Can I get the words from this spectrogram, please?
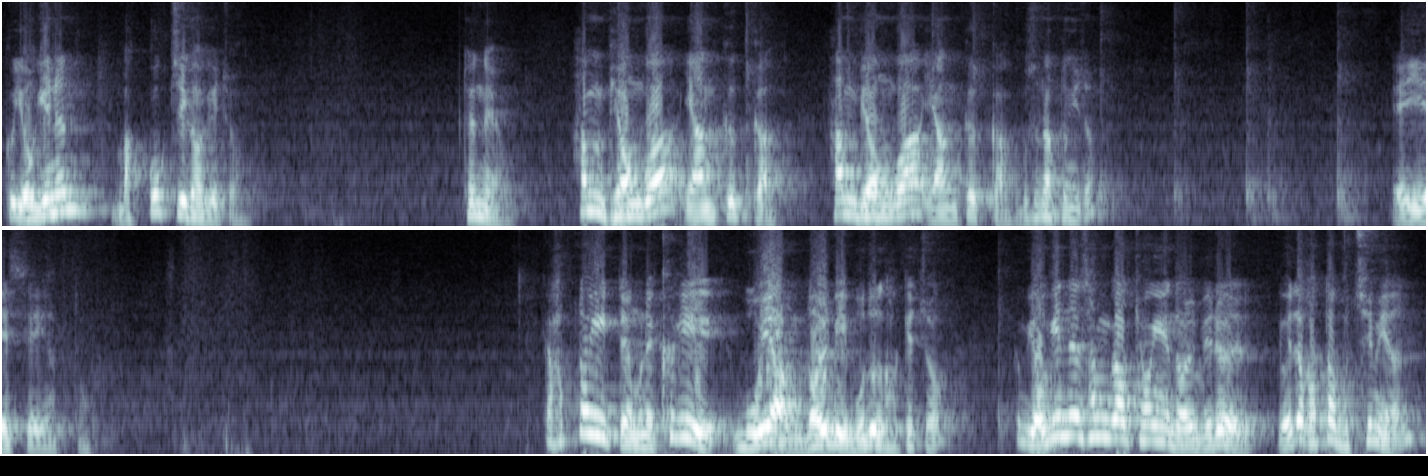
그 여기는 막곡지 각이죠. 됐네요. 한 병과 양 끝각, 한 병과 양 끝각 무슨 합동이죠? ASA 합동. 그러니까 합동이기 때문에 크기, 모양, 넓이 모두 같겠죠. 그럼 여기 있는 삼각형의 넓이를 여기다 갖다 붙이면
